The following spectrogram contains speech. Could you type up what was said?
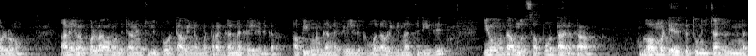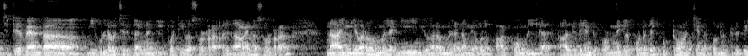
கொல்லணும். ஆனால் இவன் கொல்லாமல் வந்துட்டானேன்னு சொல்லி போட்டு அவன் என்ன பண்ணுறான் கண்ணை கையில் எடுக்கிறான். அப்போ இவனும் கண்ணை கையில் எடுக்கும்போது அவளுக்கு என்ன தெரியுது? இவன் வந்து அவங்களுக்கு சப்போர்ட்டாக இருக்கான். கவர்மெண்ட் எதுக்கு துணிச்சிட்டான்னு சொல்லி நினச்சிட்டு வேண்டாம் நீ உள்ளே வச்சிருக்கன்னு சொல்லி போட்டு இவன் சொல்கிறான் அதுக்கு அவன் என்ன சொல்கிறான் நான் இங்கே வரவும் இல்லை நீ இங்கே வரவும் இல்லை நம்ம இவங்களை பார்க்கவும் இல்லை. ஆல்ரெடி ரெண்டு குழந்தைகளை கொண்டதே குற்ற உணர்ச்சி என்னை கொண்டுட்டு இருக்கு.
